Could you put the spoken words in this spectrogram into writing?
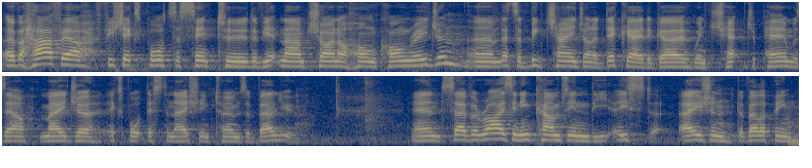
Over half our fish exports are sent to the Vietnam, China, Hong Kong region. Um, that's a big change on a decade ago when Ch Japan was our major export destination in terms of value. And so the rise in incomes in the East Asian developing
